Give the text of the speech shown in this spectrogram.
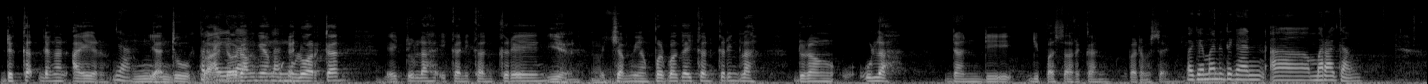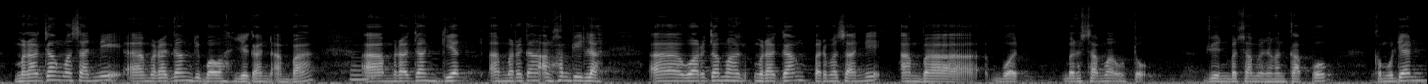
dekat dengan air. Ya. Iaitu ada orang yang lah. mengeluarkan itulah ikan-ikan kering. Yeah. Macam yang pelbagai ikan kering lah. Orang ulah dan di, dipasarkan pada masa ini. Bagaimana dengan uh, meragang? Meragang masa ini uh, meragang di bawah jagaan Amba. Hmm. Uh, meragang giat uh, meragang alhamdulillah uh, warga meragang pada masa ini Amba buat bersama untuk join bersama dengan Kapur. Kemudian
